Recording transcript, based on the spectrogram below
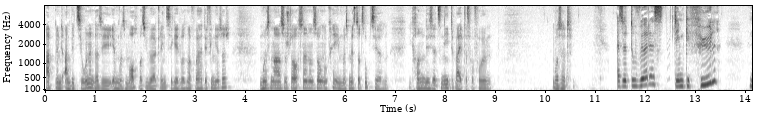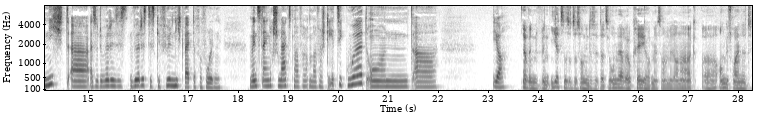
Ambitionen, dass ich irgendwas mache, was über eine Grenze geht, was man vorher definiert hat, muss man so stark sein und sagen, okay, ich muss mir jetzt da zurückziehen. Ich kann das jetzt nicht weiterverfolgen. Was halt. Also du würdest dem Gefühl nicht, äh, also du würdest, würdest das Gefühl nicht weiterverfolgen. Wenn du eigentlich schon merkst, man, man versteht sie gut und äh, ja, ja, wenn, wenn ich jetzt sozusagen in der Situation wäre, okay, ich habe mich jetzt mit einer äh, angefreundet,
